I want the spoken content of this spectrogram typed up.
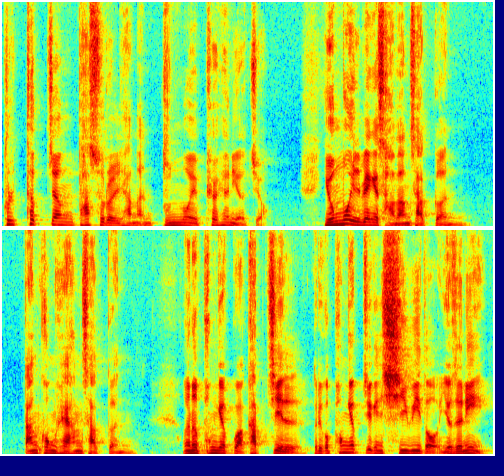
불특정 다수를 향한 분노의 표현이었죠. 윤모 일병의 사망 사건, 땅콩 회항 사건, 어느 폭력과 갑질, 그리고 폭력적인 시위도 여전히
